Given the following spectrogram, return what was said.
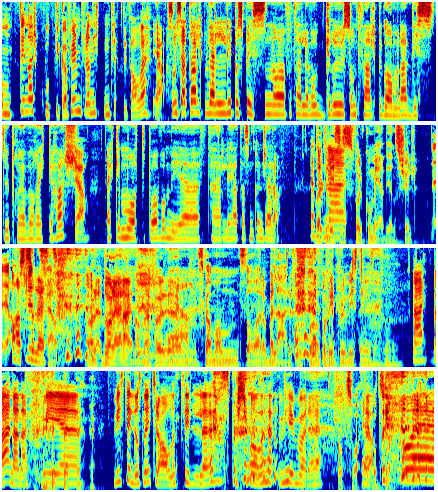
Antinarkotikafilm fra 1930-tallet. Ja, som setter alt veldig på spissen og forteller hvor grusomt fælt det går med deg hvis du prøver å røyke hasj. Det er ikke måte på hvor mye fæligheter som kan skje da. Dette vises for komediens skyld. Absolutt. Ja, det var det, det var det jeg regna med, for Ja. eh, skal man stå der og belære folk på, på filmprevvisning? Liksom? Nei, nei, nei. nei. Vi, eh, vi stiller oss nøytrale til eh, spørsmålet. Vi bare Godt svar. Ja. Godt svar. Og eh,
